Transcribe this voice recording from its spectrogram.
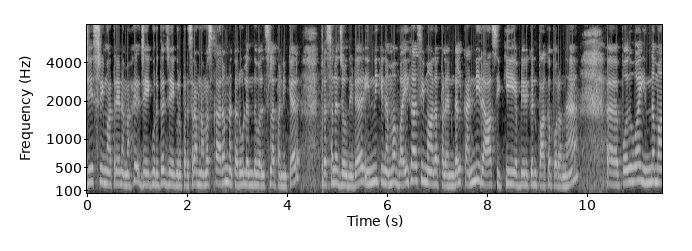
ஜெய் ஸ்ரீ மாத்திரை நமக. ஜெய் குருதர் ஜெய் குரு பரசுராம். நமஸ்காரம். நான் கரூர்லேருந்து வல்சலா பணிக்கர் பிரசன்ன ஜோதிடர். இன்னைக்கு நம்ம வைகாசி மாத பலன்கள் கன்னி ராசிக்கு எப்படி இருக்குன்னு பார்க்க போகிறோங்க பொதுவாக இந்த மா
